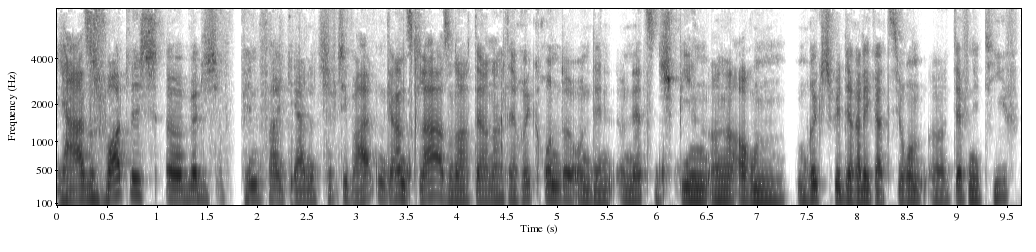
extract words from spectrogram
Ja, also sportlich äh, würde ich auf jeden Fall gerne Chifty behalten, ganz klar. Also nach der, nach der Rückrunde und den, den letzten Spielen, äh, auch im, im Rückspiel der Relegation, äh, definitiv.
